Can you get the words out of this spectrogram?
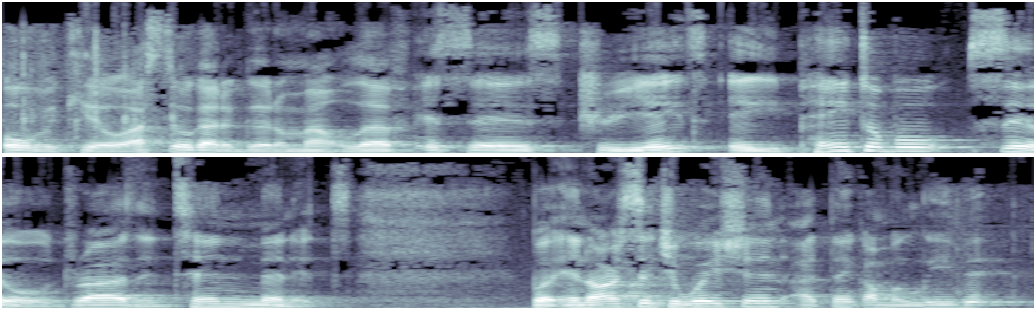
overkill. I still got a good amount left. It says creates a paintable seal, dries in 10 minutes. But in our situation, I think I'm gonna leave it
